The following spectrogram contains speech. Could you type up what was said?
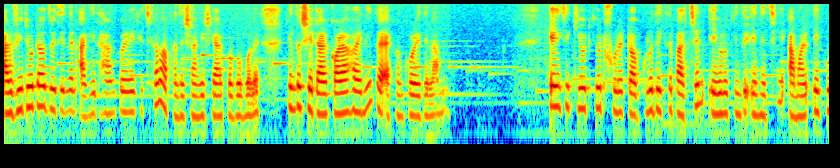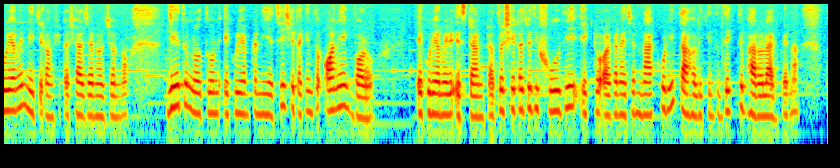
আর ভিডিওটাও দুই তিন দিন আগেই ধারণ করে রেখেছিলাম, আপনাদের সঙ্গে শেয়ার করব বলে। কিন্তু সেটা আর করা হয়নি, তো এখন করে দিলাম। এই যে কিউট কিউট ফুলের টবগুলো দেখতে পাচ্ছেন, এগুলো কিন্তু এনেছি আমার একুরিয়ামের নিচের অংশটা সাজানোর জন্য। যেহেতু নতুন একুরিয়ামটা নিয়েছি, সেটা কিন্তু অনেক বড় একুরিয়ামের স্ট্যান্ডটা। তো সেটা যদি ফুল দিয়ে একটু অর্গানাইজার না করি, তাহলে কিন্তু দেখতে ভালো লাগবে না। তো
